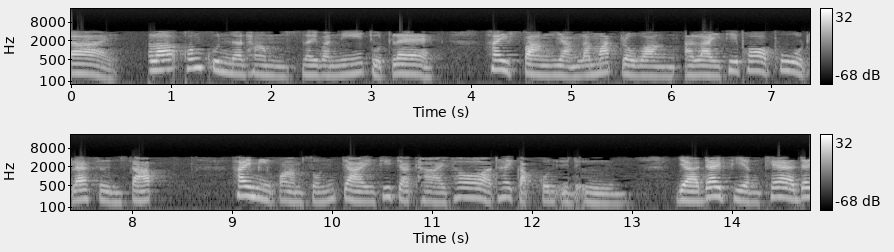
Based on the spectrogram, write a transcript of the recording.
ได้ละของคุณธรรมในวันนี้จุดแรก ให้ฟังอย่างระมัดระวังอะไรที่พ่อพูดและซึมซับให้มีความสนใจที่จะถ่ายทอดให้กับคนอื่นๆ อย่าได้เพียงแค่ได้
